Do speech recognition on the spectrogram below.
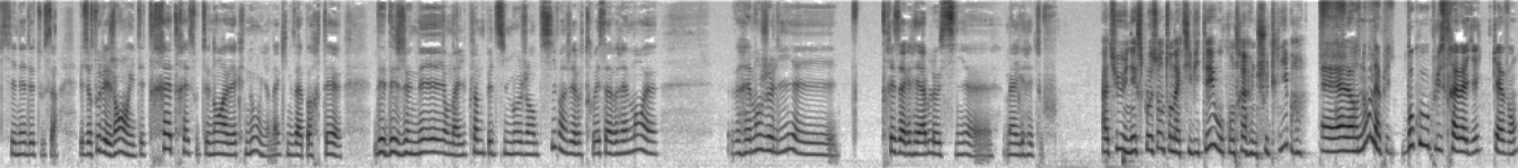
qui est né de tout ça. Et surtout, les gens ont été très, très soutenants avec nous. Il y en a qui nous apportaient euh, des déjeuners. On a eu plein de petits mots gentils. Enfin, j'ai retrouvé ça vraiment... Euh, vraiment joli et très agréable aussi, euh, malgré tout. As-tu une explosion de ton activité ou au contraire une chute libre? Euh, Alors nous, on a beaucoup plus travaillé qu'avant.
